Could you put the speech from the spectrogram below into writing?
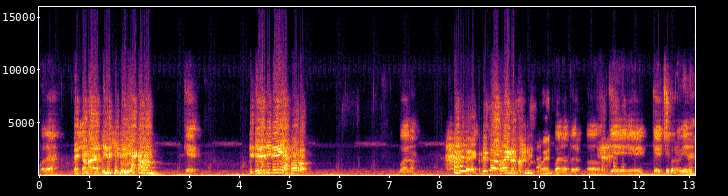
Hola. La llamada, tienes 7 días, cabrón. ¿Qué? Que tienes 7 días, forro. Bueno, bueno. Bueno, bueno, pero oh, ¿qué, ¿qué el chico no viene?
